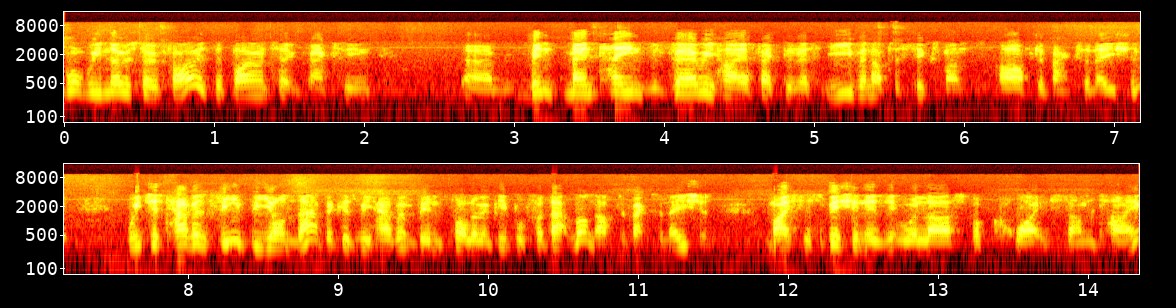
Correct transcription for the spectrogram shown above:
what we know so far is the BioNTech vaccine uh, maintains very high effectiveness even up to six months after vaccination. We just haven't seen beyond that because we haven't been following people for that long after vaccination. My suspicion is it will last for quite some time,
